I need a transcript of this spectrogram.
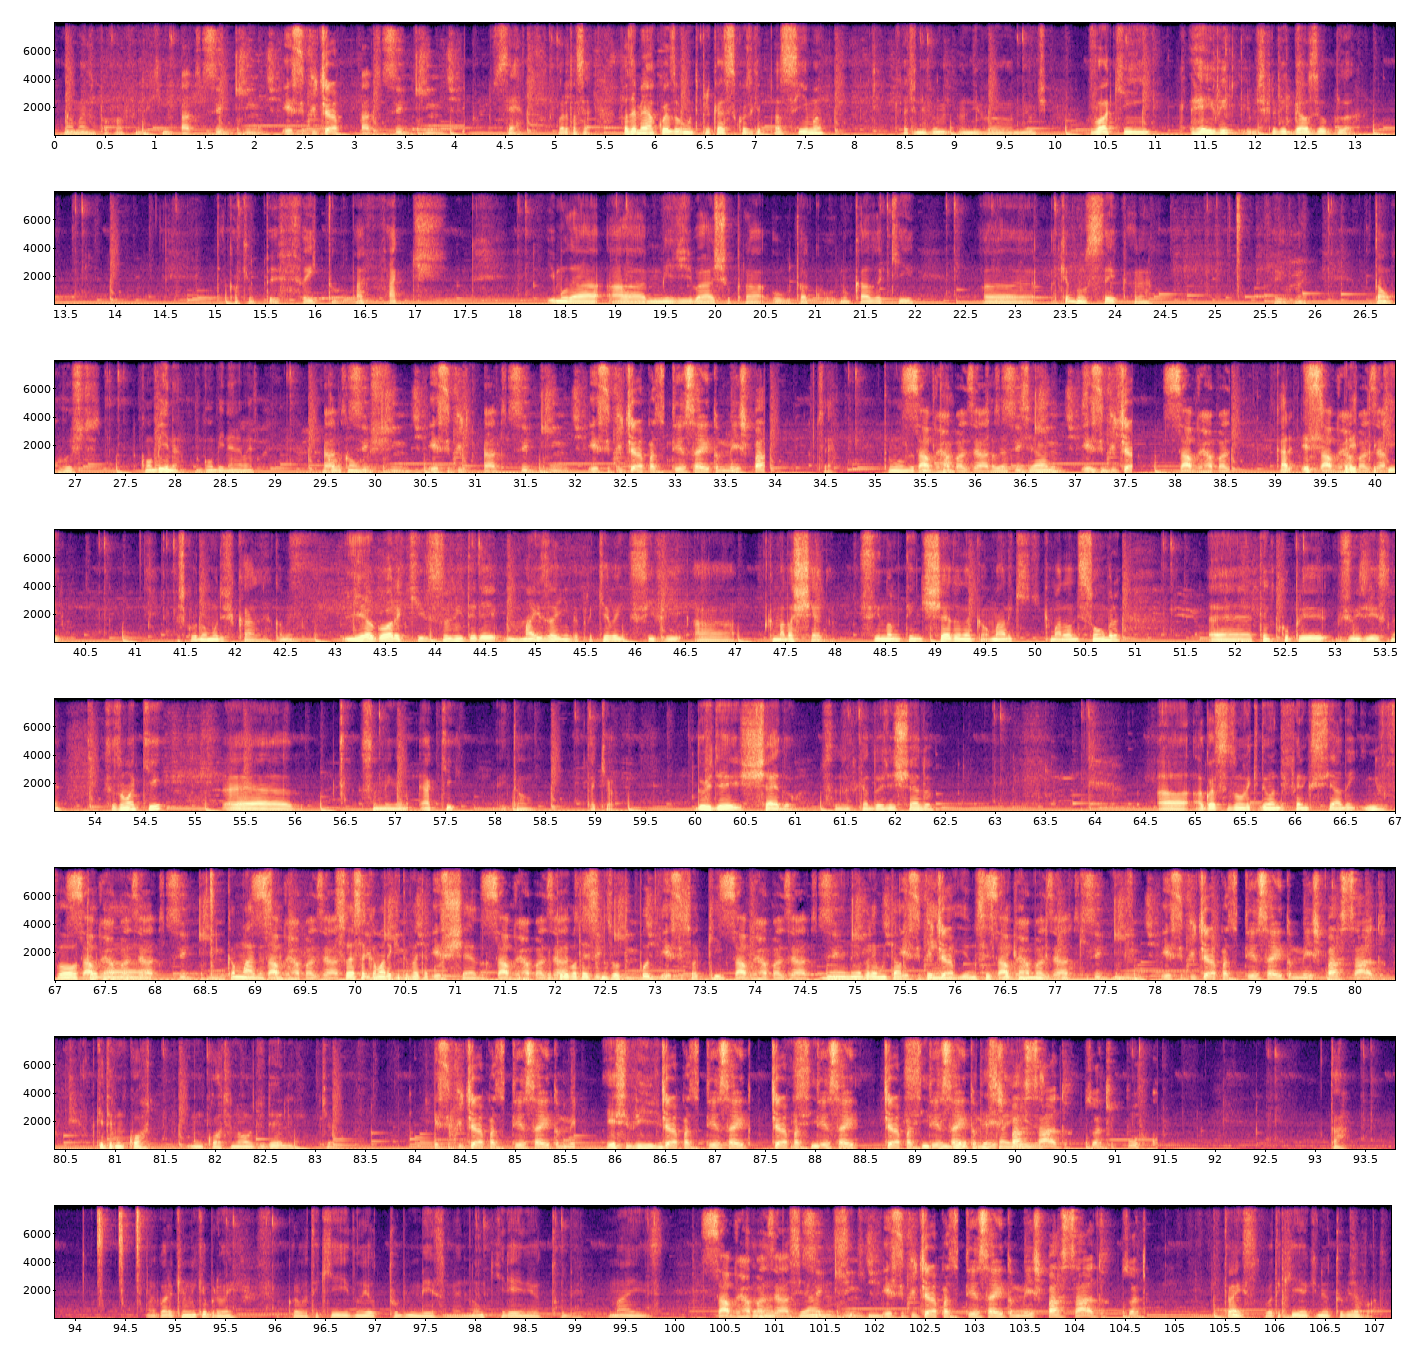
Não, mais um pouco pra frente aqui. Seguinte. Esse vídeo era. Seguinte. Certo, agora tá certo. Fazer a mesma coisa, vou multiplicar essas coisas aqui pra cima. Criar nível, nível mute. Vou aqui em Rave e vou escrever Gaussian Blur. Tacar aqui o perfeito, perfect. E mudar a mídia de baixo pra outra cor. No caso aqui, ah, aqui eu não sei, cara. Feio, um rosto. Combina? Não combina, né? Mas vou colocar um rosto. Seguinte. Esse vídeo. Seguinte. Esse vídeo era pra ter saído mês passado. Certo. Então vamos ver Salve, tá. rapaziada. Salve, rapaziada. Seguinte. Esse Seguinte. vídeo era. Salve, rapaziada. Cara, esse Salve, preto rapaziada. aqui. Acho que eu vou dar uma modificada, né? Calma aí. E agora que vocês vão entender mais ainda, porque vai servir a camada Shadow. Se não tem Shadow na camada, que camada de sombra, é, tem que cumprir juiz isso, né? Vocês vão aqui, é, se não me engano, é aqui. Então, tá aqui, ó. 2D Shadow. Vocês vão clicar 2D Shadow. Uh, agora vocês vão ver que deu uma diferenciada em volta Salve, da rapaziada. Seguinte. camada. Salve, certo? rapaziada. Só essa camada aqui Seguinte. vai estar com Esse- Shadow. Salve, Eu rapaziada. poderia botar isso nos Seguinte. outros? Podia. Esse- Só que Salve, rapaziada. É, não ia valer muito a Esse pena, era- eu não sei Salve, explicar muito rapaziada. por quê. Seguinte. Esse vídeo era pra ter saído mês passado. porque teve um corte, um corte no áudio dele. Aqui, ó. Esse vídeo era pra ter saído mês. Esse vídeo. Era pra ter saído. Era pra ter saído. Era pra ter saído mês passado. Só que por co- Tá. Agora que me quebrou, hein? Agora eu vou ter que ir no YouTube mesmo. Eu não queria ir no YouTube, mas. Salve, rapaziada. rapaziada, Seguinte. Esse vídeo era pra ter saído mês passado. Só que Então é isso. Vou ter que ir aqui no YouTube e já volto.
